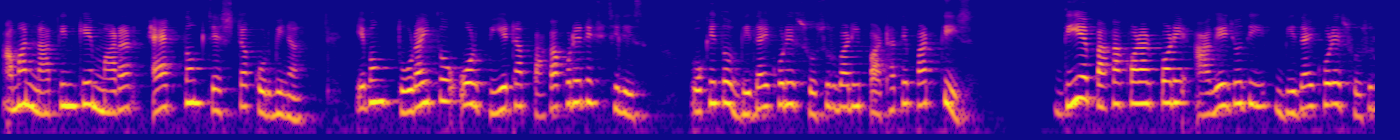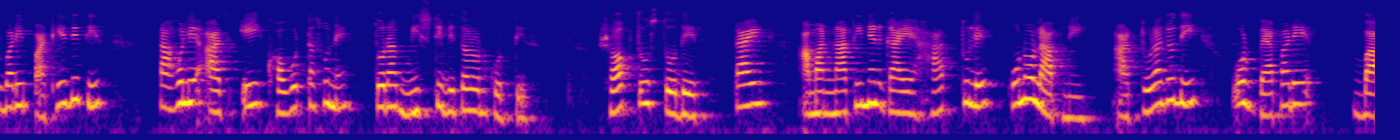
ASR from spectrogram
আমার নাতিনকে মারার একদম চেষ্টা করবি না। এবং তোরাই তো ওর বিয়েটা পাকা করে রেখেছিলিস। ওকে তো বিদায় করে শ্বশুরবাড়ি পাঠাতে পারতিস। দিয়ে পাকা করার পরে আগে যদি বিদায় করে শ্বশুরবাড়ি পাঠিয়ে দিতিস, তাহলে আজ এই খবরটা শুনে তোরা মিষ্টি বিতরণ করতিস। সব দোষ তোদের। তাই আমার নাতিনের গায়ে হাত তুলে কোনো লাভ নেই। আর তোরা যদি ওর ব্যাপারে বা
